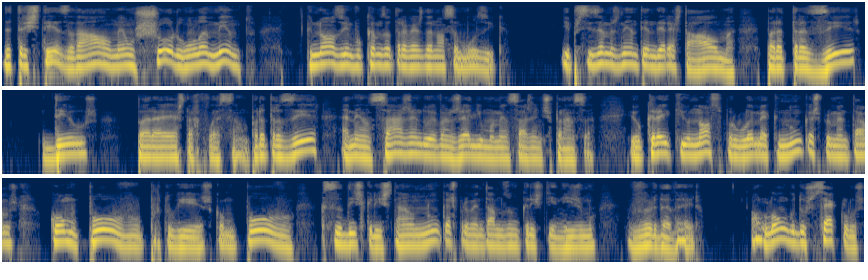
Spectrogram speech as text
da tristeza, da alma, é um choro, um lamento que nós invocamos através da nossa música. E precisamos de entender esta alma para trazer Deus para esta reflexão, para trazer a mensagem do Evangelho uma mensagem de esperança. Eu creio que o nosso problema é que nunca experimentamos como povo português, como povo que se diz cristão, nunca experimentamos um cristianismo verdadeiro. Ao longo dos séculos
